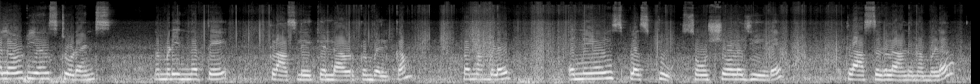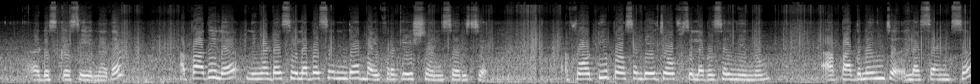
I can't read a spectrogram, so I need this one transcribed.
ഹലോ ഡിയർ സ്റ്റുഡൻസ് നമ്മുടെ ഇന്നത്തെ ക്ലാസ്സിലേക്ക് എല്ലാവർക്കും വെൽക്കം അപ്പം നമ്മൾ എൻ എസ് പ്ലസ് ടു സോഷ്യോളജിയുടെ ക്ലാസ്സുകളാണ് നമ്മൾ ഡിസ്കസ് ചെയ്യുന്നത്. അപ്പോൾ അതിൽ നിങ്ങളുടെ സിലബസിന്റെ ബൈഫ്രക്കേഷൻ അനുസരിച്ച് ഫോർട്ടി പെർസെന്റേജ് ഓഫ് സിലബസിൽ നിന്നും പതിനഞ്ച് ലെസൺസ്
